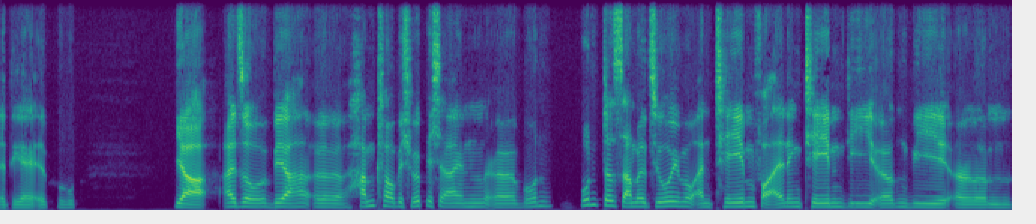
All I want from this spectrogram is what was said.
der DHL Group. Ja, also wir äh, haben, glaube ich, wirklich ein äh, buntes Sammelsurium an Themen, vor allen Dingen Themen, die irgendwie ähm,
